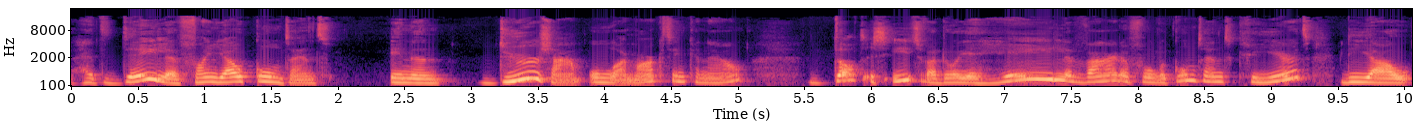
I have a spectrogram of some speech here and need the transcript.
het delen van jouw content in een duurzaam online marketingkanaal. Dat is iets waardoor je hele waardevolle content creëert die jou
